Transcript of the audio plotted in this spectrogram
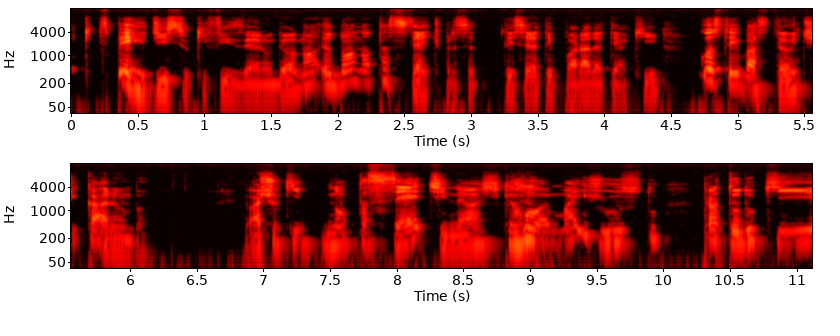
E que desperdício que fizeram. Eu, eu dou uma nota 7 para essa terceira temporada até aqui. Gostei bastante, caramba. Eu acho que nota 7, né? Eu acho que é o mais justo para tudo que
